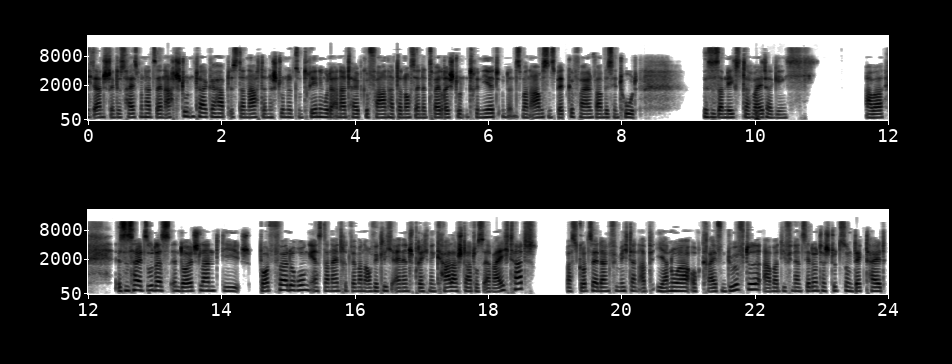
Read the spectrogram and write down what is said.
echt anstrengend. Das heißt, man hat seinen Acht-Stunden-Tag gehabt, ist danach dann eine Stunde zum Training oder anderthalb gefahren, hat dann noch seine zwei, drei Stunden trainiert und dann ist man abends ins Bett gefallen, war ein bisschen tot, bis es am nächsten Tag weiterging. Aber es ist halt so, dass in Deutschland die Sportförderung erst dann eintritt, wenn man auch wirklich einen entsprechenden Kaderstatus erreicht hat, was Gott sei Dank für mich dann ab Januar auch greifen dürfte. Aber die finanzielle Unterstützung deckt halt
